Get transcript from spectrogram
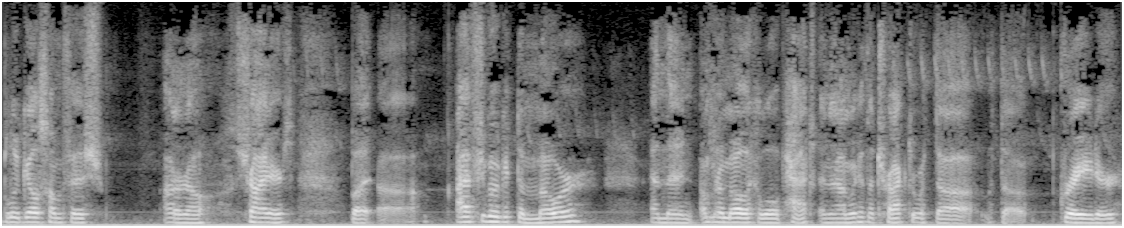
Bluegill, some fish, I don't know, shiners. But uh, I have to go get the mower and then I'm gonna mow like a little patch and then I'm gonna get the tractor with the with the grader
